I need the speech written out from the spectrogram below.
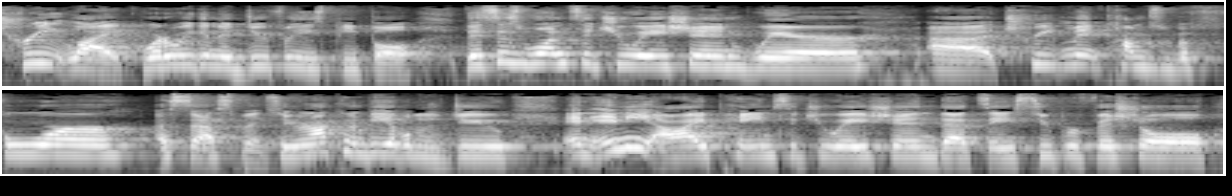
treat like what are we going to do for these people this is one situation where uh, treatment comes before assessment so you're not going to be able to do in any eye pain situation that's a superficial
